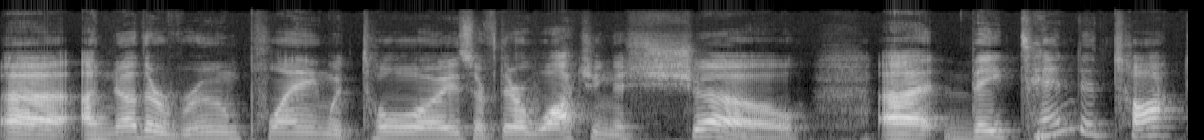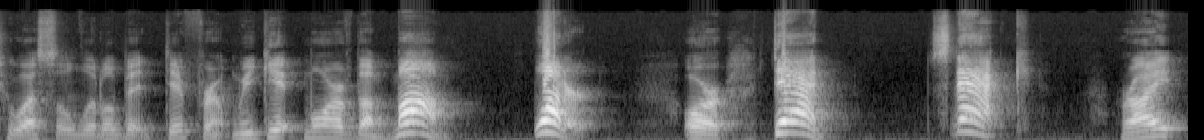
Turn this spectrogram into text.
uh, another room playing with toys or if they're watching a show, uh, they tend to talk to us a little bit different. We get more of the mom, water or dad, snack, right?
